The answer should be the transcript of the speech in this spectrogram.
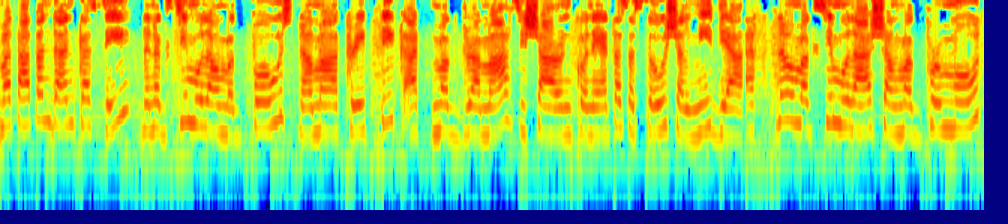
Matatandaan kasi na nagsimulang mag-post ng mga cryptic at magdrama si Sharon Cuneta sa social media nang magsimula siyang mag-promote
